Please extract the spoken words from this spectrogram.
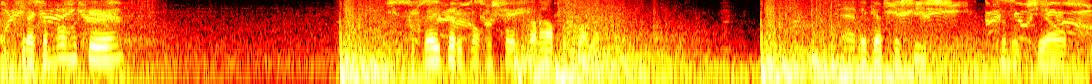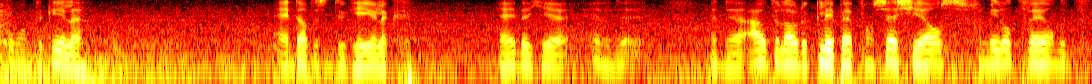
Ik trek hem nog een keer. Ik weet dat ik nog een schot kan happen van. En ik heb precies genoeg shells om hem te killen. En dat is natuurlijk heerlijk. dat je een, een, autoloader clip hebt van 6 shells. Gemiddeld 200,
